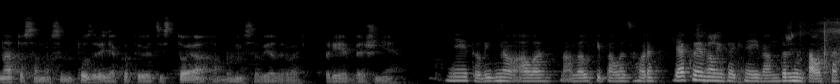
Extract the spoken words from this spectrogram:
na to sa musíme pozrieť, ako tie veci stoja a budeme sa vyjadrovať priebežne. Nie je to vidno, ale mám veľký palec hore. Ďakujem veľmi pekne, Ivan. Držím palce.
